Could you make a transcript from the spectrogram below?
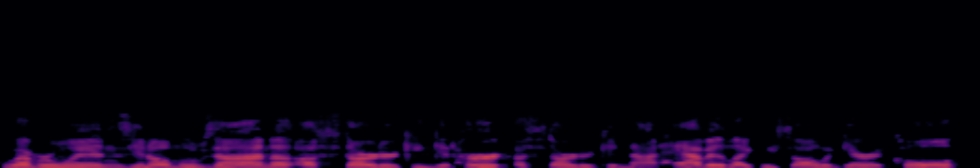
Whoever wins, you know, moves on. A, a starter can get hurt. A starter cannot have it, like we saw with Gerrit Cole.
